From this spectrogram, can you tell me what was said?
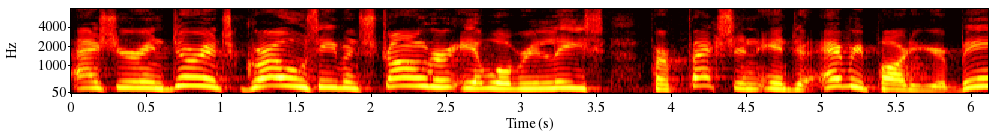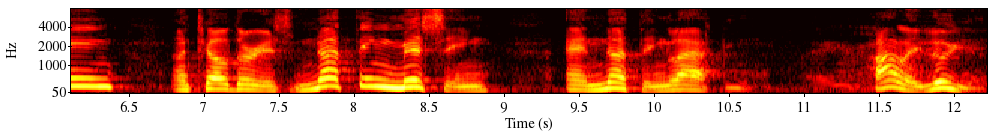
as your endurance grows even stronger, it will release perfection into every part of your being until there is nothing missing and nothing lacking. Hallelujah.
